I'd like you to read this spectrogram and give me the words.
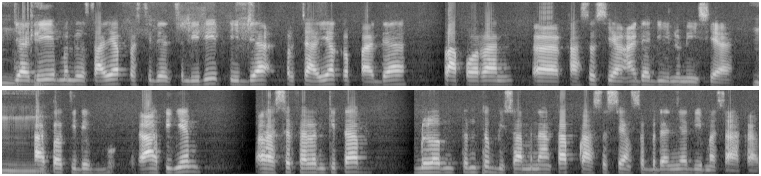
Mm, Jadi okay. menurut saya Presiden sendiri tidak percaya kepada laporan uh, kasus yang ada di Indonesia hmm. atau tidak artinya uh, surveillance kita belum tentu bisa menangkap kasus yang sebenarnya di masyarakat.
